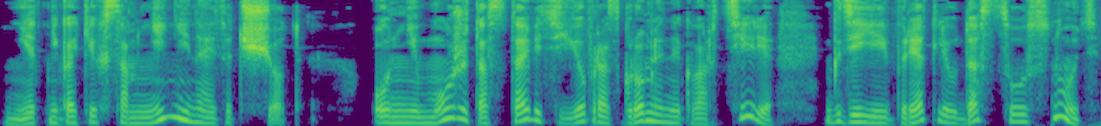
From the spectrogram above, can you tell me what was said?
Нет никаких сомнений на этот счет. Он не может оставить ее в разгромленной квартире, где ей вряд ли удастся уснуть.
